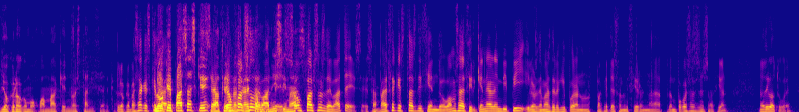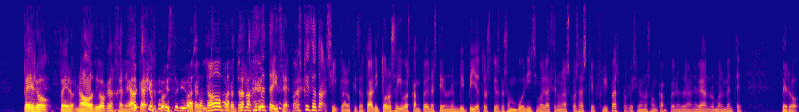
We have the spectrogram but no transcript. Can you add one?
yo creo como Juanma que no está ni cerca. Pero lo que pasa que es que Lo que pasa es que se hace un falso debate. Son falsos debates. O sea, parece que estás diciendo, vamos a decir quién era el MVP y los demás del equipo eran unos paquetes o no hicieron nada. Da un poco esa sensación. No digo tú, ¿eh? Pero, pero no, digo que en general. que- Que porque- no, porque entonces la gente te dice, pero es que hizo tal. Sí, claro que hizo tal. Y todos los equipos campeones tienen un MVP y otros tíos que son buenísimos y hacen unas cosas que flipas porque si no, no son campeones de la NBA normalmente. Pero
